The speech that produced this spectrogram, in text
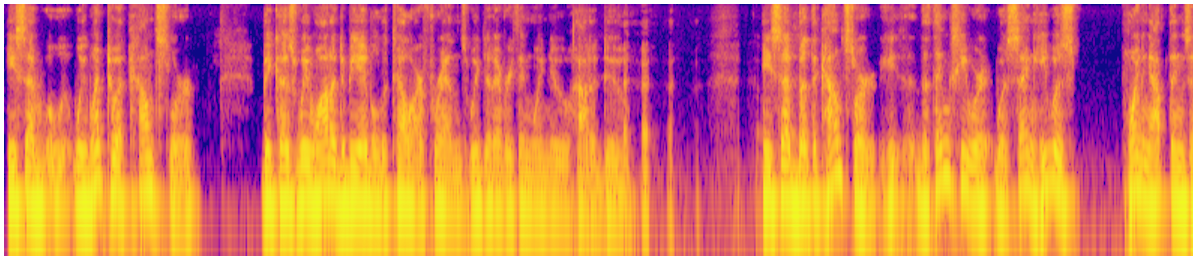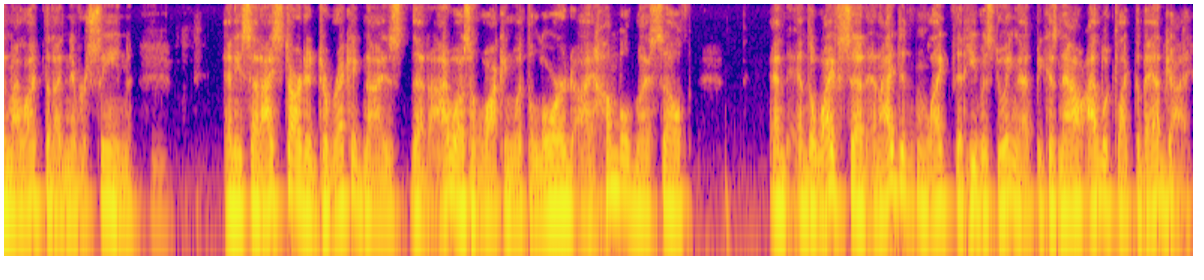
He said, "We went to a counselor because we wanted to be able to tell our friends we did everything we knew how to do." he said, "But the counselor, he, the things he were, was saying, he was pointing out things in my life that I'd never seen." Hmm. And he said, I started to recognize that I wasn't walking with the Lord. I humbled myself. And, and the wife said, and I didn't like that he was doing that because now I looked like the bad guy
